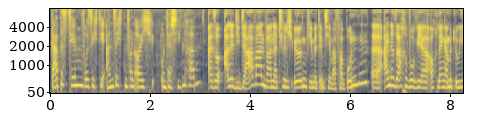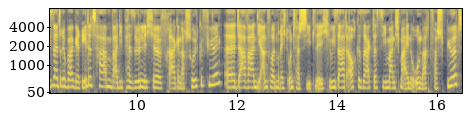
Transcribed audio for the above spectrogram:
Gab es Themen, wo sich die Ansichten von euch unterschieden haben? Also alle, die da waren, waren natürlich irgendwie mit dem Thema verbunden. Äh, eine Sache, wo wir auch länger mit Luisa drüber geredet haben, war die persönliche Frage nach Schuldgefühlen. Äh, da waren die Antworten recht unterschiedlich. Luisa hat auch gesagt, dass sie manchmal eine Ohnmacht verspürt.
